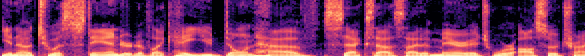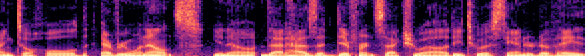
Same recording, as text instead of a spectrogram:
you know to a standard of like hey you don't have sex outside of marriage we're also trying to hold everyone else you know that has a different sexuality to a standard of hey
